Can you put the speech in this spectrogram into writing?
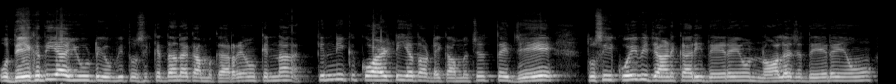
ਉਹ ਦੇਖਦੀ ਆ YouTube ਵੀ ਤੁਸੀਂ ਕਿੱਦਾਂ ਦਾ ਕੰਮ ਕਰ ਰਹੇ ਹੋ, ਕਿੰਨਾ, ਕਿੰਨੀ ਕੁ ਕੁਆਲਿਟੀ ਆ ਤੁਹਾਡੇ ਕੰਮ 'ਚ, ਤੇ ਜੇ ਤੁਸੀਂ ਕੋਈ ਵੀ ਜਾਣਕਾਰੀ ਦੇ ਰਹੇ ਹੋ ਨੌਲੇਜ ਦੇ ਰਹੇ ਹੋ,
